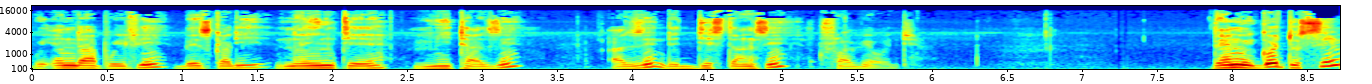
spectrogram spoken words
we end up with basically 90 meters as in the distance traveled. Then we go to see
